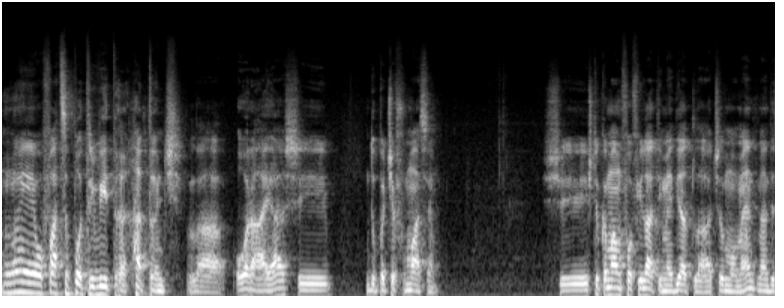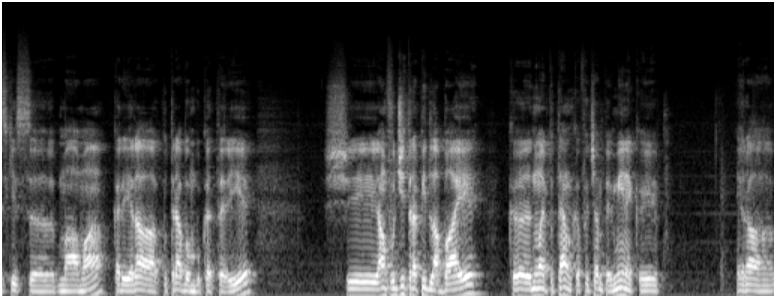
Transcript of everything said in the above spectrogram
nu e o față potrivită atunci, la ora aia și după ce fumasem. Și știu că m-am fofilat imediat la acel moment, mi-a deschis uh, mama, care era cu treabă în bucătărie și am fugit rapid la baie, că nu mai puteam, că făceam pe mine, că era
